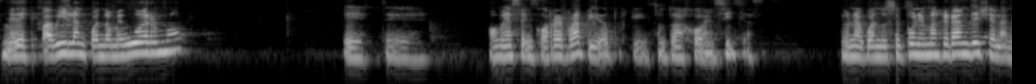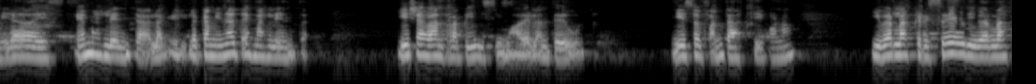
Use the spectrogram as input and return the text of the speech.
despabilan cuando me duermo. Este, o me hacen correr rápido, porque son todas jovencitas. Y una cuando se pone más grande ya la mirada es, es más lenta, la caminata es más lenta y ellas van rapidísimo adelante de uno. Y eso es fantástico, ¿no? Y verlas crecer y verlas,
